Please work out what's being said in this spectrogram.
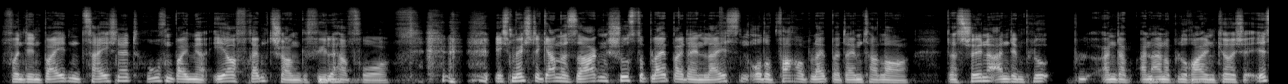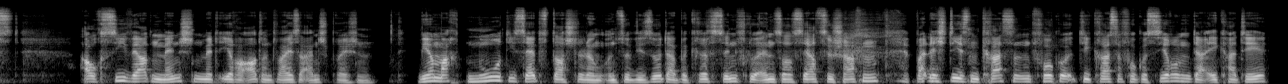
von den beiden zeichnet, rufen bei mir eher Fremdschamgefühle hervor. Ich möchte gerne sagen, Schuster bleib bei deinen Leisten oder Pfarrer bleib bei deinem Talar. Das Schöne an, dem Plu- an, der, an einer pluralen Kirche ist, auch sie werden Menschen mit ihrer Art und Weise ansprechen. Mir macht nur die Selbstdarstellung und sowieso der Begriff Sinfluencer sehr zu schaffen, weil ich diesen krassen Foku die krasse Fokussierung der EKT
